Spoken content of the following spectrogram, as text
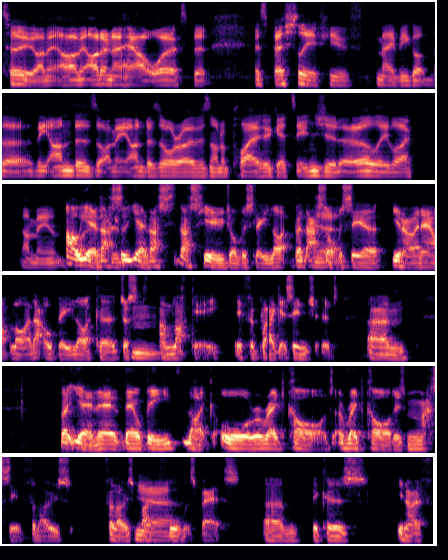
too. I mean, I mean, I don't know how it works, but especially if you've maybe got the the unders, I mean, unders or overs on a player who gets injured early. Like, I mean, Oh yeah, that's should- yeah, that's that's huge. Obviously, like, but that's Yeah. obviously a you know an outlier. That will be like a just Mm. unlucky if a player gets injured. Um, but yeah, there there'll be like or a red card. A red card is massive for those for those Yeah. performance bets um, because you know if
